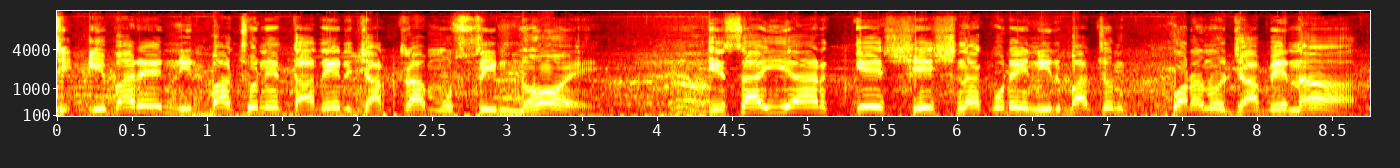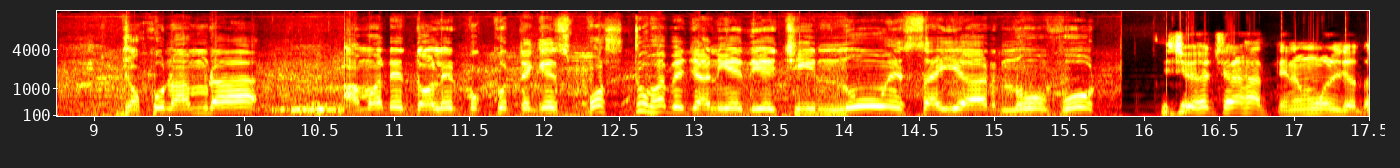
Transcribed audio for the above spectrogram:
যে এবারে নির্বাচনে তাদের যাত্রা মসৃণ নয়, এসআইআর কে শেষ না করে নির্বাচন করানো যাবে না, যখন আমরা আমাদের দলের পক্ষ থেকে স্পষ্টভাবে জানিয়ে দিয়েছি নো এসআইআর নো ভোট কিছু হচ্ছে না, তৃণমূল যত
